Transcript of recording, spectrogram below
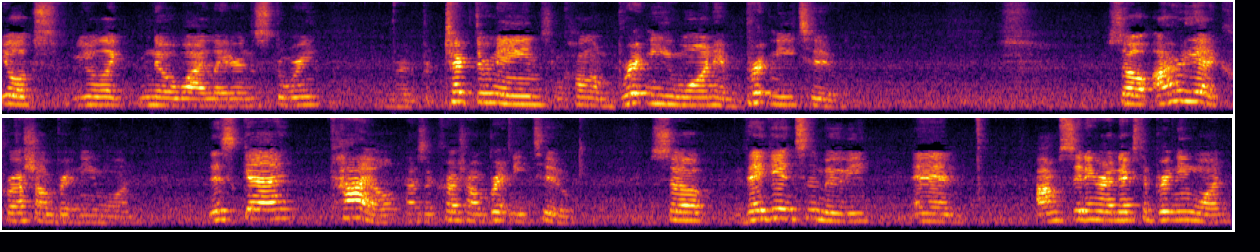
You'll you'll like know why later in the story. We're gonna protect their names and call them Brittany one and Brittany two. So I already had a crush on Brittany one. This guy Kyle has a crush on Brittany two. So they get into the movie and I'm sitting right next to Brittany one.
